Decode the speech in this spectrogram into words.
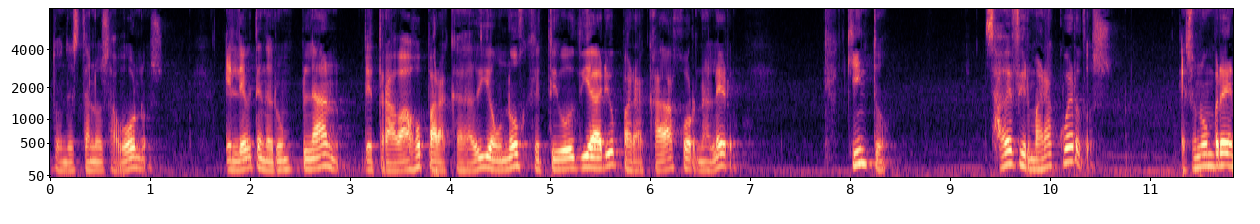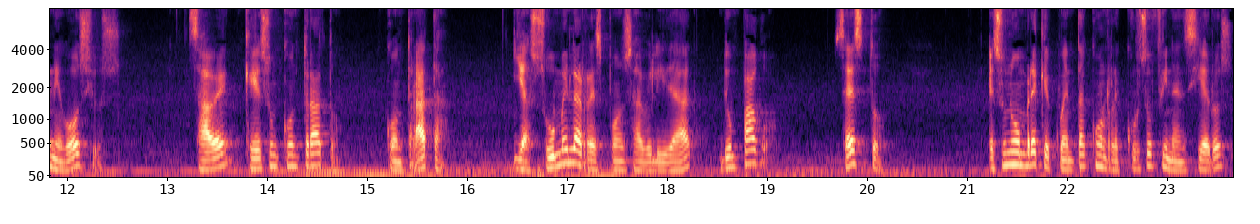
¿Dónde están los abonos? Él debe tener un plan de trabajo para cada día, un objetivo diario para cada jornalero. Quinto, sabe firmar acuerdos. Es un hombre de negocios. Sabe qué es un contrato. Contrata y asume la responsabilidad de un pago. Sexto, es un hombre que cuenta con recursos financieros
